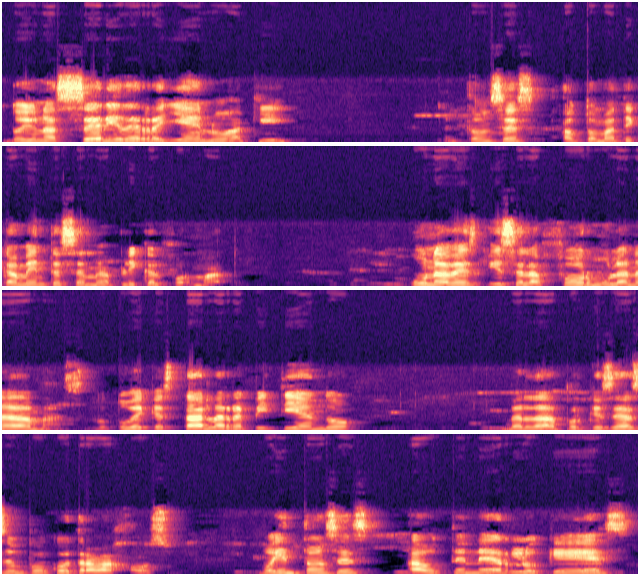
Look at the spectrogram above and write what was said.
doy una serie de relleno aquí, entonces automáticamente se me aplica el formato una vez hice la fórmula nada más. No tuve que estarla repitiendo, ¿verdad? Porque se hace un poco trabajoso. Voy entonces a obtener lo que es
